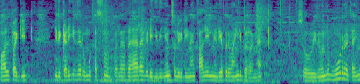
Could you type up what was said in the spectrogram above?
பால் பாக்கெட் இது கிடைக்கிறதே ரொம்ப கஷ்டம். இப்போல்லாம் ரேராக கிடைக்குது. ஏன்னு சொல்லிக்கிட்டிங்கன்னா காலையில் நிறைய பேர் வாங்கிட்டு போயிடுறாங்க. ஸோ இது வந்து மூடுற டைம்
